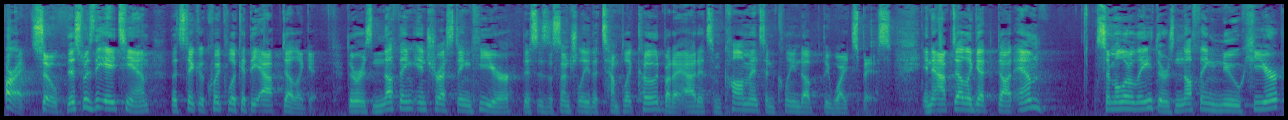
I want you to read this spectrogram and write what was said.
All right, so this was the ATM. Let's take a quick look at the app delegate. There is nothing interesting here. This is essentially the template code, but I added some comments and cleaned up the white space. In appdelegate.m, Similarly, there's nothing new here.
